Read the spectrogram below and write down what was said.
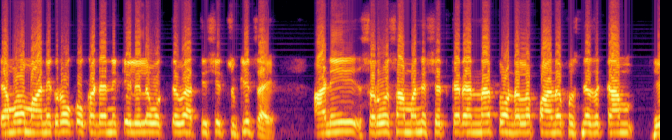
त्यामुळे माणिकराव कोकट यांनी केलेलं वक्तव्य अतिशय चुकीचं आहे. आणि सर्वसामान्य शेतकऱ्यांना तोंडाला पानं पुसण्याचं काम हे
